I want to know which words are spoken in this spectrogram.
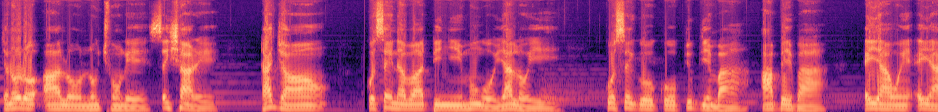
ကျွန်တော်တို့အားလုံးလုံခြုံတယ်စိတ်ချတယ်ဒါကြောင့် ကိုယ်စိတ်နှပါတင်းငင်မှုကိုရလို့ရင်ကိုယ်စိတ်ကိုကိုပြုပြင်ပါ အားပေးပါအိယာဝင်အိယာ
